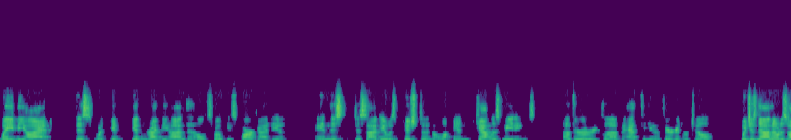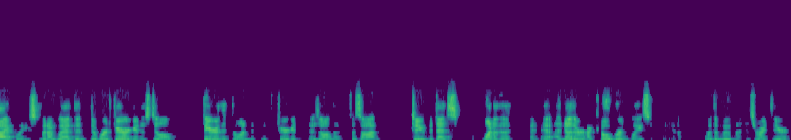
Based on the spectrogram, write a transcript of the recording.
way behind this, was get, getting right behind the whole Smokies Park idea, and this this idea was pitched in, a lot, in countless meetings of the Rotary Club at the uh, Farragut Hotel, which is now known as Hyatt Place. But I'm glad that the word Farragut is still there, that the one that Farragut is on the facade too. But that's one of the another a co-birthplace of the uh, of the movement. It's right there.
